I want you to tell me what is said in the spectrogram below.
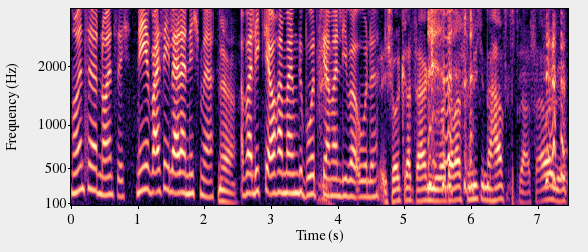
1990. Nee, weiß ich leider nicht mehr. Ja. Aber liegt ja auch an meinem Geburtsjahr, mein lieber Ole. Ich wollte gerade sagen, da warst du nicht in der Hafenstraße. Aber gut.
